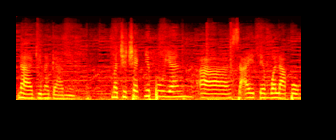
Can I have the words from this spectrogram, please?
na ginagamit. Machi-check niyo po yan ah, sa item. Wala pong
